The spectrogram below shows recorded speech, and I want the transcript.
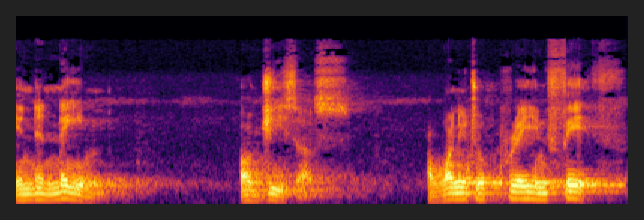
In the name of Jesus. I want you to pray in faith.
